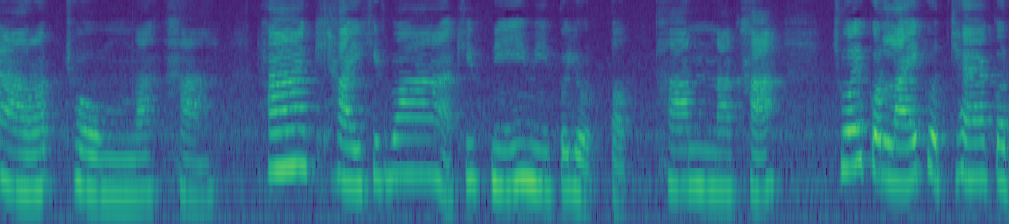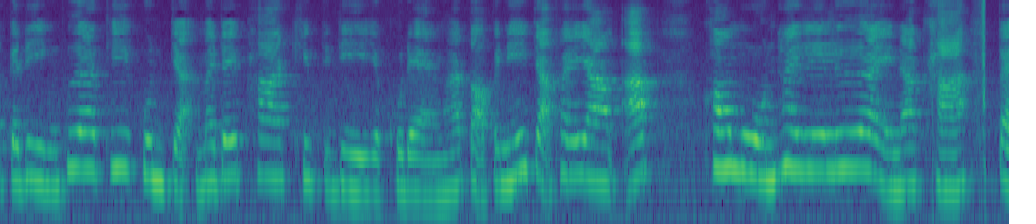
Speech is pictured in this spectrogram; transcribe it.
มารับชมนะคะ ถ้าใครคิดว่าคลิปนี้มีประโยชน์ต่อท่านนะคะ ช่วยกดไลค์ กดแชร์ กดกระดิ่ง เพื่อที่คุณจะไม่ได้พลาดคลิปดีๆ จากครูแดงนะคะ ต่อไปนี้จะพยายามอัพข้อมูลให้เรื่อยๆนะคะ แต่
